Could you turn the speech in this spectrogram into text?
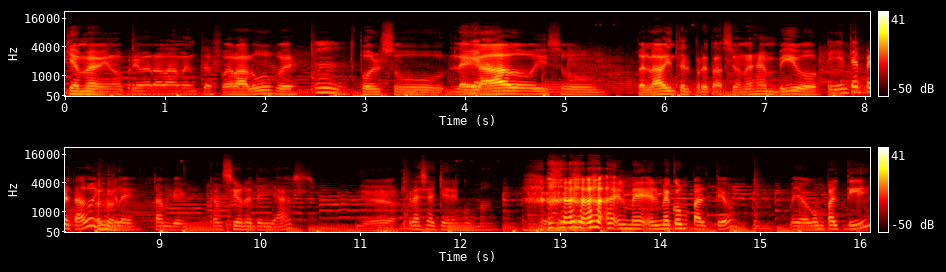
Quien me vino primero a la mente fue la Lupe Mm. por su legado y su ¿verdad? interpretaciones en vivo. Ella ha interpretado en inglés también canciones de jazz. Yeah. Gracias, Jeren Guzmán. él, me, él me compartió, me llegó a compartir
